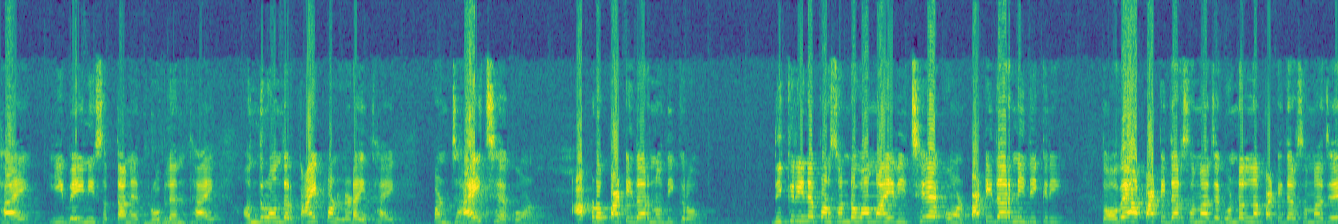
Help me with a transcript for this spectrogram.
થાય એ બેયની સત્તાને પ્રોબ્લેમ થાય, અંદરો અંદર કાંઈ પણ લડાઈ થાય, પણ જાય છે કોણ? આપણો પાટીદારનો દીકરો. દીકરીને પણ સંડોવામાં આવી છે કોણ? પાટીદારની દીકરી. તો હવે આ પાટીદાર સમાજે, ગોંડલના પાટીદાર સમાજે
